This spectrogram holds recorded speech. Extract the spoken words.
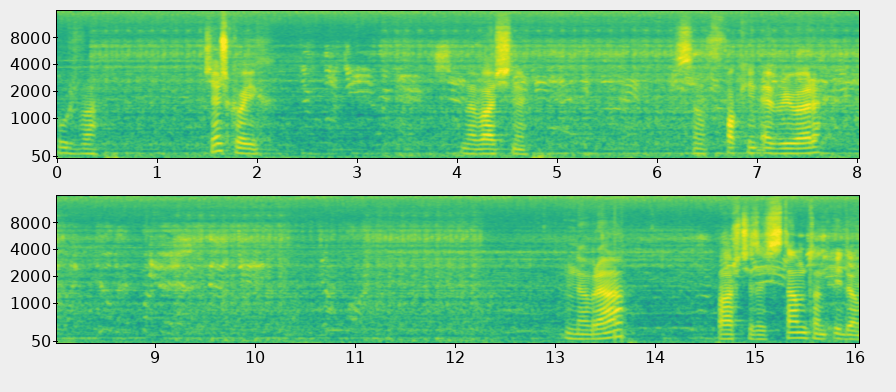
Kurwa. Ciężko ich. No właśnie. Są fucking everywhere. Dobra. Patrzcie, coś stamtąd idą.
